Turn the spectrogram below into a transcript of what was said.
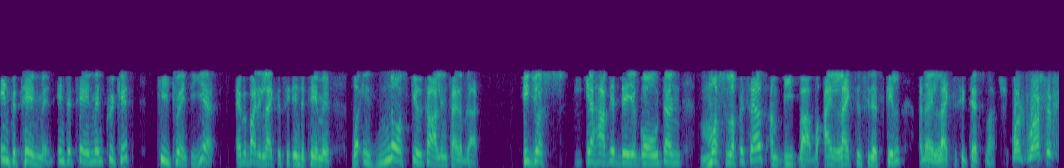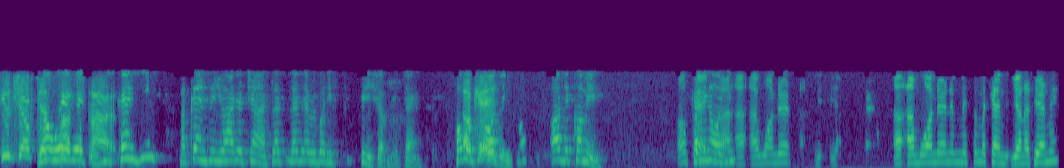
Entertainment, Entertainment Cricket T20. Yes, everybody likes to see entertainment, but it's no skill at all inside of that. It just you have your day, you go out and muscle up yourself and beat bad. But I like to see the skill and I like to see test match. but what's the future of test match? No, wait, match wait. now? Mackenzie, Mackenzie, you had your chance. Let let everybody finish up your time. How about Okay. Audley? Audley, come in. Okay. Coming on. I, I, I wonder. I, I'm wondering if Mr. McKenzie, you're not hearing me?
